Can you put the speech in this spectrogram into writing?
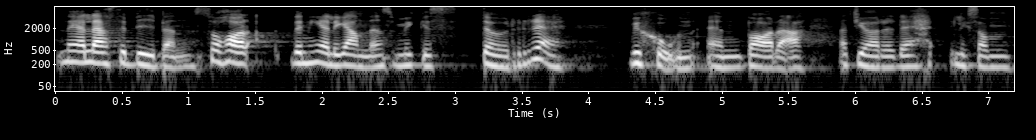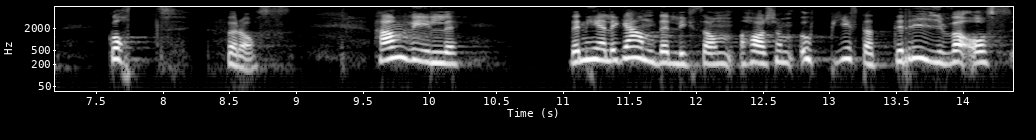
när jag läser Bibeln så har den heliga anden så mycket större vision än bara att göra det liksom gott för oss. Han vill, den heliga ande liksom har som uppgift att driva oss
